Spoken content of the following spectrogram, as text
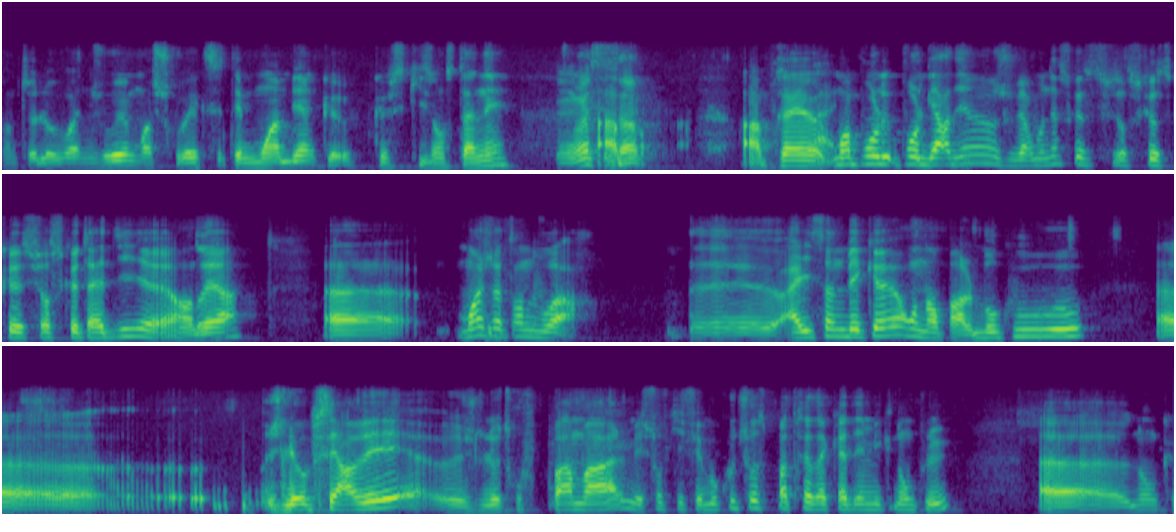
Quand Lovren jouait, moi, je trouvais que c'était moins bien que, que ce qu'ils ont cette année. Ouais, c'est ça. Après, euh, moi, pour le, pour le gardien, je vais rebondir sur, sur, sur ce que, sur ce que tu as dit, euh, Andrea. Moi, j'attends de voir. Euh, Alison Baker, on en parle beaucoup. Euh, je l'ai observé, euh, je le trouve pas mal, mais je trouve qu'il fait beaucoup de choses pas très académiques non plus. Euh, donc,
